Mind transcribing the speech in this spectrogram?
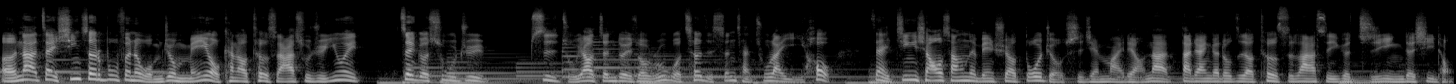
呃，那在新车的部分呢，我们就没有看到特斯拉数据，因为这个数据是主要针对说，如果车子生产出来以后。在经销商那边需要多久时间卖掉？那大家应该都知道，特斯拉是一个直营的系统，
